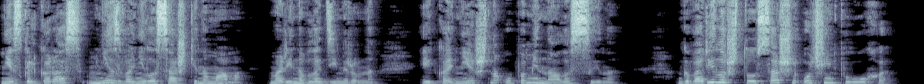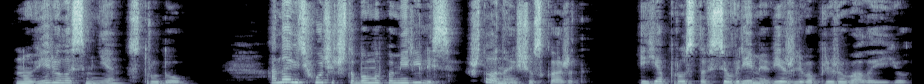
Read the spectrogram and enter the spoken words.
Несколько раз мне звонила Сашкина мама, Марина Владимировна, и, конечно, упоминала сына. Говорила, что Саше очень плохо, но верилась мне с трудом. Она ведь хочет, чтобы мы помирились, что она еще скажет? И я просто все время вежливо прерывала ее.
